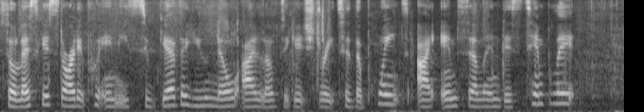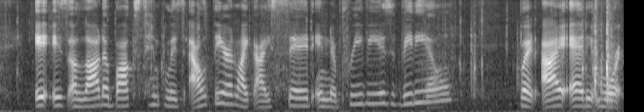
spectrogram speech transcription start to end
So let's get started putting these together. You know I love to get straight to the point. I am selling this template. It is a lot of box templates out there like I said in the previous video but I added more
